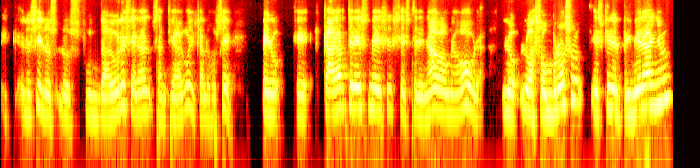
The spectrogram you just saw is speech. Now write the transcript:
es decir, los, los fundadores eran Santiago y Carlos José, pero eh, cada tres meses se estrenaba una obra. Lo, lo asombroso es que en el primer año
